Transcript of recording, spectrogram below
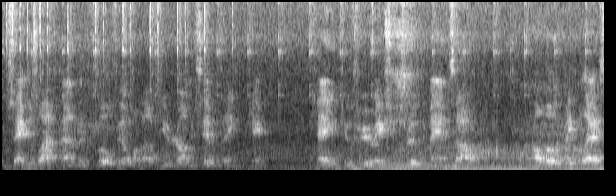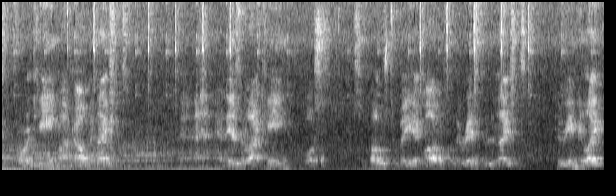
In Samuel's lifetime, the fulfillment of Deuteronomy 17 came, came to fruition through the man Saul. Although the people asked for a king like all the nations, an Israelite king was supposed to be a model for the rest of the nations to emulate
